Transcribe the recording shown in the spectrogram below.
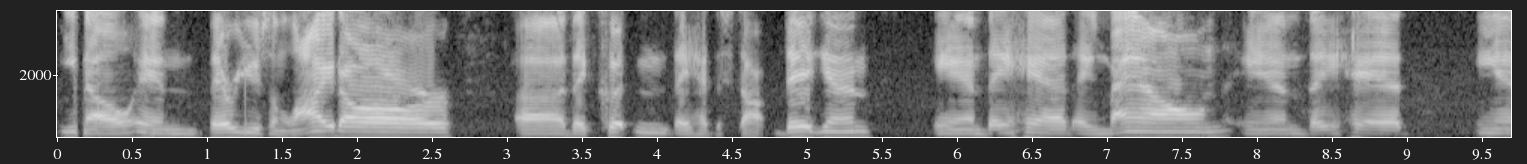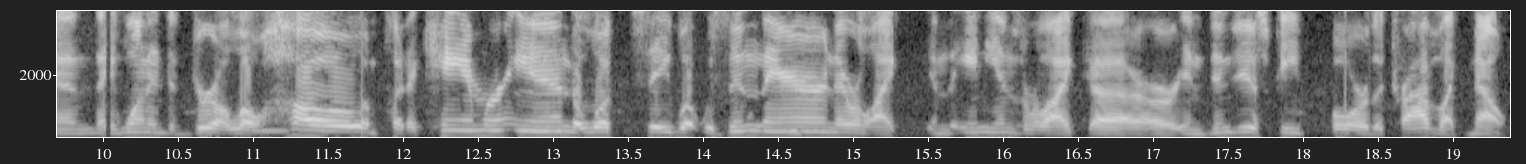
you know, and they were using lidar. Uh, they couldn't. They had to stop digging, and they had a mound, and they had and they wanted to drill a little hole and put a camera in to look see what was in there and they were like and the indians were like uh, or indigenous people or the tribe like no.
